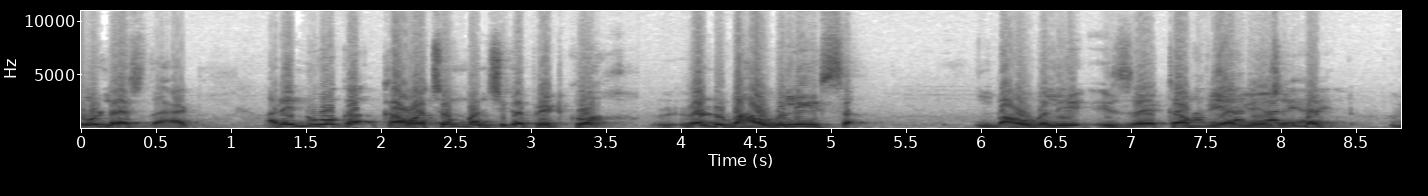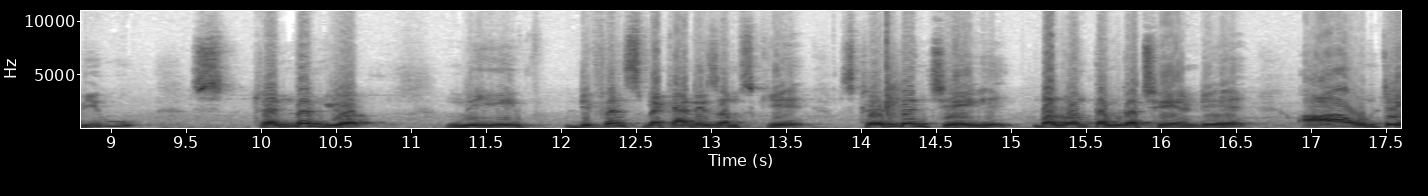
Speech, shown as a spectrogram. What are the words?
told us that అరే నువ్వు ఒక కవచం మంచిగా పెట్టుకో. రెండు బాహుబలి బాహుబలి ఇస్ టర్మ్ అదే, we are using but we strengthen your. నీ డిఫెన్స్ మెకానిజమ్స్కి స్ట్రెంథన్ చేయి బలవంతంగా చేయండి. ఆ ఉంటే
